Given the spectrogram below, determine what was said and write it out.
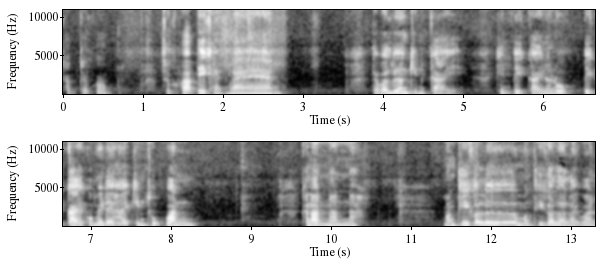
ครับเจ้าก็สุขภาพดีแข็งแรง แต่ว่าเรื่องกินไก่ กินปีกไก่นะลูกปีกไก่ก็ไม่ได้ให้กินทุกวัน ขนาดนั้นนะบางทีก็ลืมบางทีก็หลาย ๆ วัน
